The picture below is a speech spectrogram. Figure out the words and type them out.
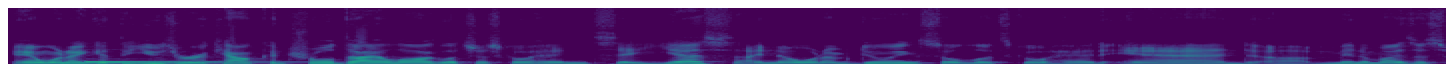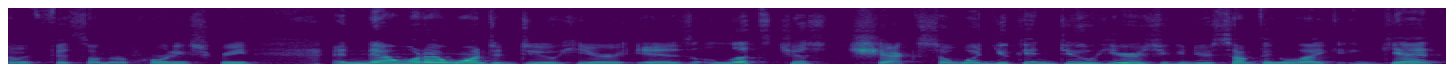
And when I get the user account control dialog, let's just go ahead and say yes, I know what I'm doing. So let's go ahead and uh, minimize this so it fits on the recording screen. And now what I want to do here is let's just check. So what you can do here is you can do something like get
